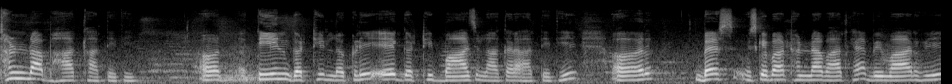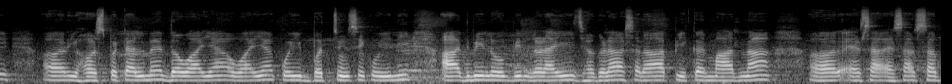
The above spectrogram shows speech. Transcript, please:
ठंडा भात खाती थी। और तीन गट्ठी लकड़ी एक गट्ठी बाँझ लाकर आती थी और बस उसके बाद ठंडा भात खाया बीमार हुई और हॉस्पिटल में दवाइयाँ ववाइयाँ कोई बच्चों से कोई नहीं आदमी लोग भी लड़ाई झगड़ा शराब पीकर मारना और ऐसा ऐसा सब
